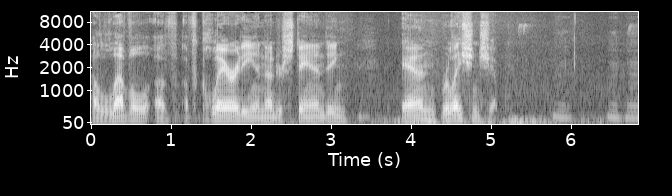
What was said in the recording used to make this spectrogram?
a level of, of clarity and understanding and relationship. Mm-hmm.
